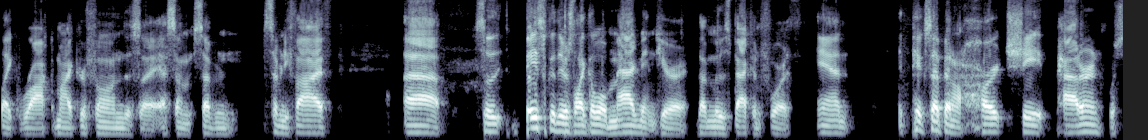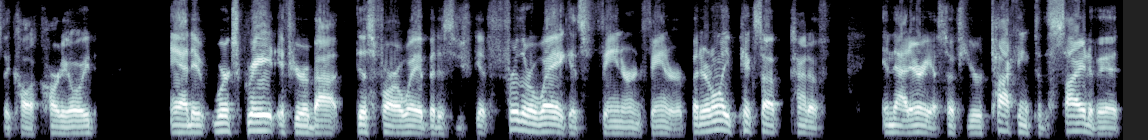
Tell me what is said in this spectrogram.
like rock microphone, this uh, SM775. Uh, so basically there's like a little magnet here that moves back and forth and it picks up in a heart shaped pattern, which they call a cardioid. And it works great if you're about this far away, but as you get further away, it gets fainter and fainter, but it only picks up kind of in that area. So if you're talking to the side of it,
